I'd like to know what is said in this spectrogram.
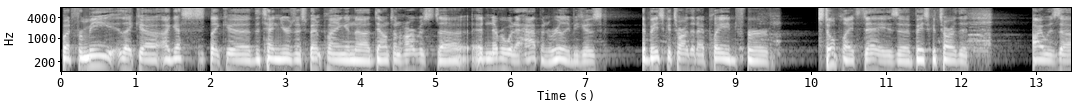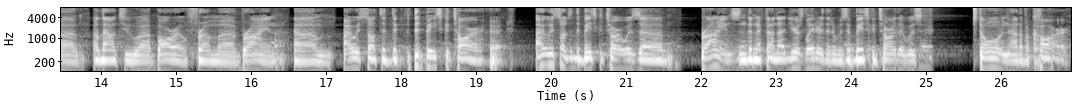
But for me, like uh, I guess, like uh, the ten years I spent playing in uh, Downtown Harvest, uh, it never would have happened really because the bass guitar that I played for, still play today, is a bass guitar that I was uh, allowed to uh, borrow from uh, Brian. Um, I always thought that the, the bass guitar, I always thought that the bass guitar was uh, Brian's, and then I found out years later that it was a bass guitar that was stolen out of a car.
